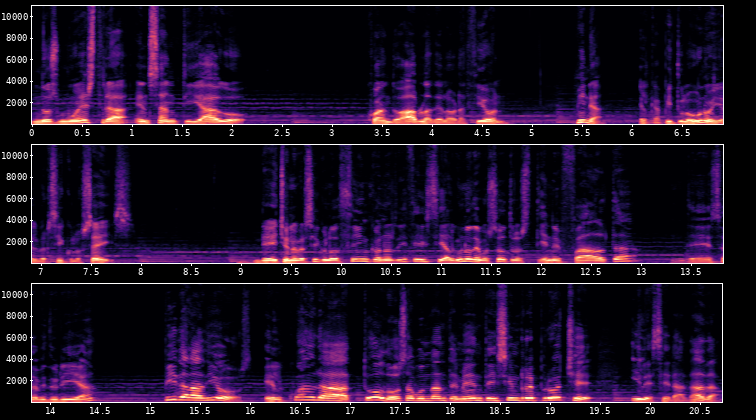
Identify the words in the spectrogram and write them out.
nos muestra en Santiago cuando habla de la oración. Mira el capítulo 1 y el versículo 6. De hecho, en el versículo 5 nos dice, si alguno de vosotros tiene falta de sabiduría, Pídala a Dios, el cual da a todos abundantemente y sin reproche, y le será dada.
